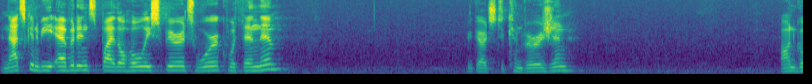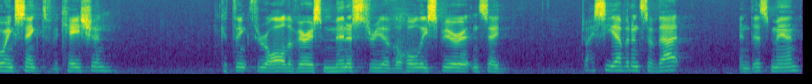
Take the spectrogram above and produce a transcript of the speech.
and that's going to be evidenced by the Holy Spirit's work within them regards to conversion, ongoing sanctification. You could think through all the various ministry of the Holy Spirit and say, Do I see evidence of that in this man?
